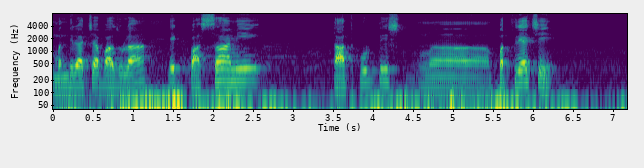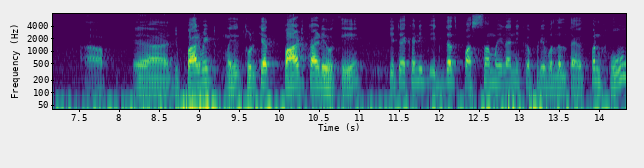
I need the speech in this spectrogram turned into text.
मंदिराच्या बाजूला एक पाच सहा आम्ही तात्पुरते पत्र्याचे डिपार्टमेंट म्हणजे थोडक्यात पार्ट काढले होते की त्या ठिकाणी एकदाच पाच सहा महिलांनी कपडे बदलता येत पण होऊ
